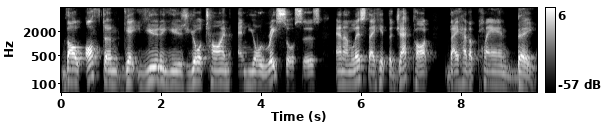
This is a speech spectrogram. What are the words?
they'll often get you to use your time and your resources. And unless they hit the jackpot, they have a plan B.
